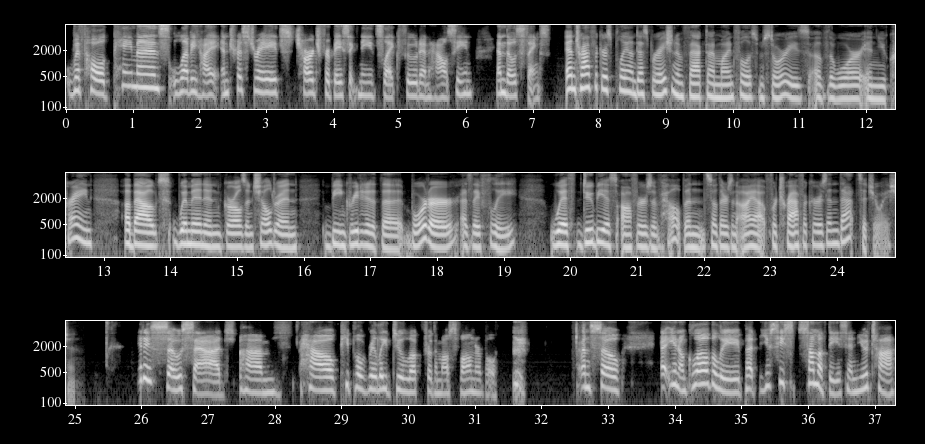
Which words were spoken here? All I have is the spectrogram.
withhold payments, levy high interest rates, charge for basic needs like food and housing, and those things. And traffickers play on desperation. In fact, I'm mindful of some stories of the war in Ukraine about women and girls and children being greeted at the border as they flee with dubious offers of help. And so there's an eye out for traffickers in that situation. It is so sad um, how people really do look for the most vulnerable. and so, uh, you know, globally, but you see some of these in Utah.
